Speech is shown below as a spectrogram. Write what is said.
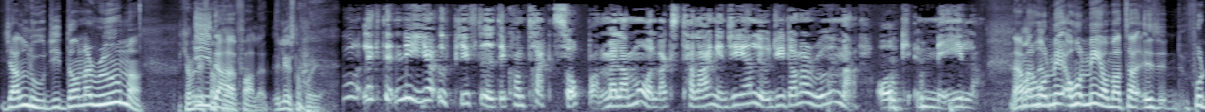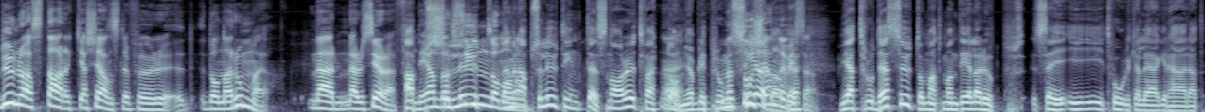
Gianluigi Donnarumma i det här på, fallet. Vi lyssnar på det. läckte nya uppgifter ut i kontraktssoppan mellan målvaktstalangen Gianluigi Donnarumma och Milan. Nej men håll med, håll med om att, får du några starka känslor för Donnarumma? När, när du ser det? Fan, absolut, det är ändå synd om honom. Men absolut inte, snarare tvärtom. Nej. Jag blir provocerad Men så känner av vissa. det. Jag tror dessutom att man delar upp sig i, i två olika läger här, att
